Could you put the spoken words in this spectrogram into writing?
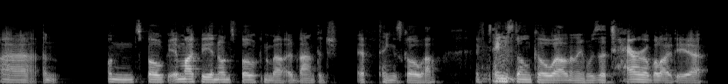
uh, an unspoken. It might be an unspoken about advantage if things go well. If things don't go well, then it was a terrible idea,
